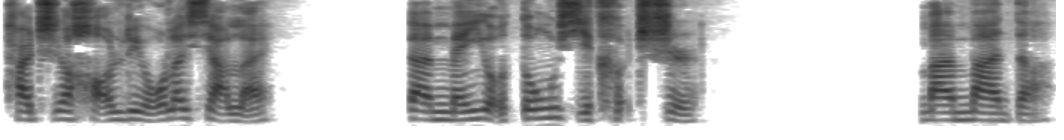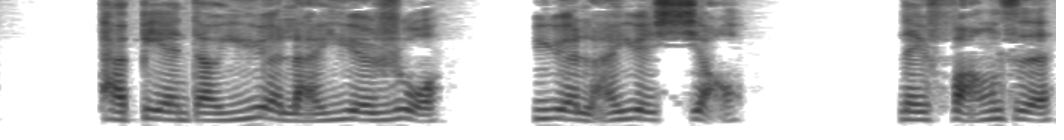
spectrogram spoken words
它只好留了下来，但没有东西可吃。慢慢的，它变得越来越弱。越来越小，那房子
